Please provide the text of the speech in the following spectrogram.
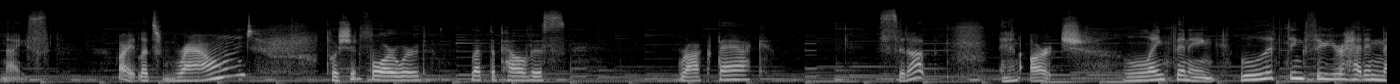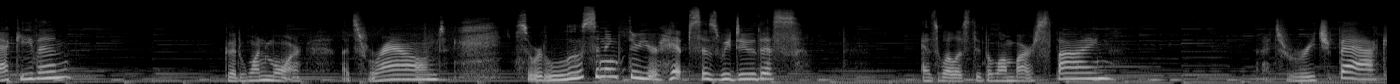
Nice. All right, let's round, push it forward, let the pelvis rock back, sit up, and arch. Lengthening, lifting through your head and neck even. Good, one more. Let's round. So we're loosening through your hips as we do this, as well as through the lumbar spine. Let's reach back.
